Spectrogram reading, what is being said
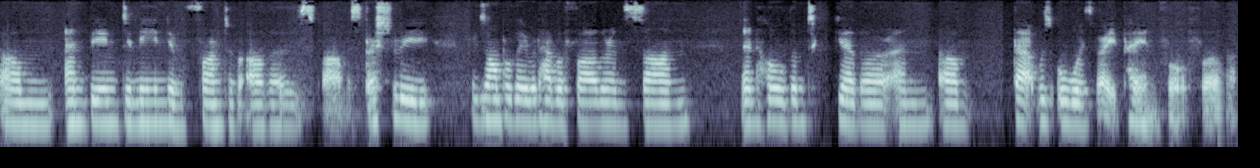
um, and being demeaned in front of others, um, especially, for example, they would have a father and son, and hold them together and um, that was always very painful for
